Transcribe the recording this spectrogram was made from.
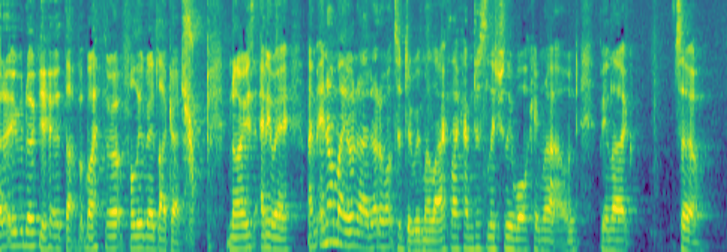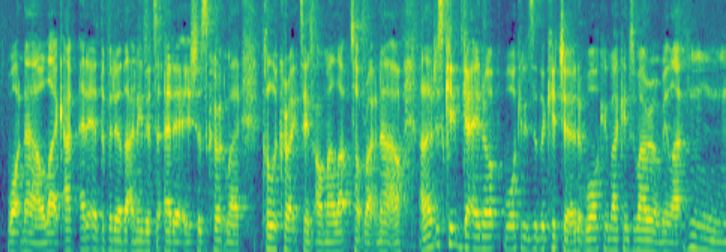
I don't even know if you heard that, but my throat fully made like a noise. Anyway, I'm in on my own and I don't know what to do with my life. Like I'm just literally walking around being like, so what now? Like I've edited the video that I needed to edit. It's just currently color correcting on my laptop right now. And I just keep getting up, walking into the kitchen, walking back into my room and being like, hmm,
